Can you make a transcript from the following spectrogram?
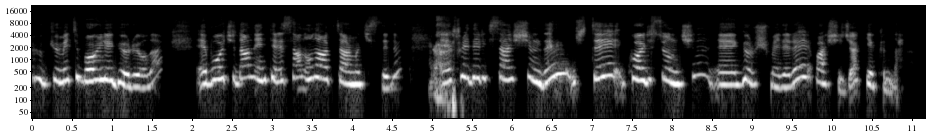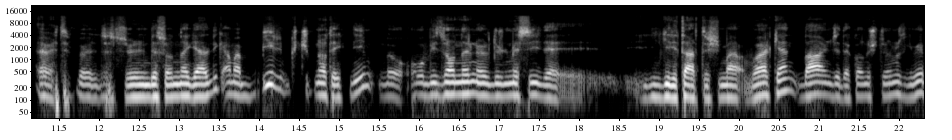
hükümeti böyle görüyorlar. E, bu açıdan enteresan onu aktarmak istedim. E, Frederiksen şimdi işte koalisyon için e, görüşmelere başlayacak yakında. Evet, böyle sürenin de sonuna geldik ama bir küçük not ekleyeyim. O, o vizyonların öldürülmesiyle ilgili tartışma varken daha önce de konuştuğumuz gibi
